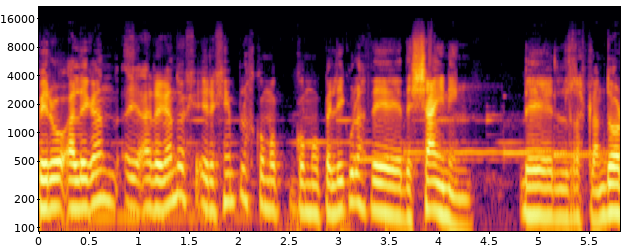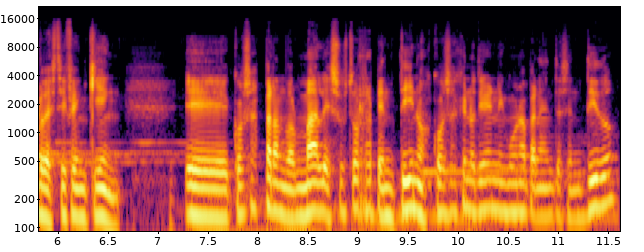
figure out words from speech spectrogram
Pero alegando, eh, alegando ejemplos como, como películas de The Shining, del Resplandor de Stephen King, eh, cosas paranormales, sustos repentinos, cosas que no tienen ningún aparente sentido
